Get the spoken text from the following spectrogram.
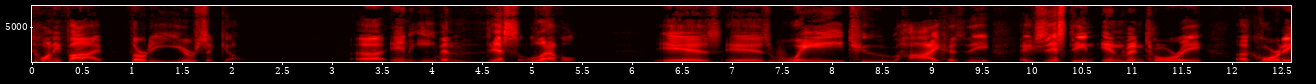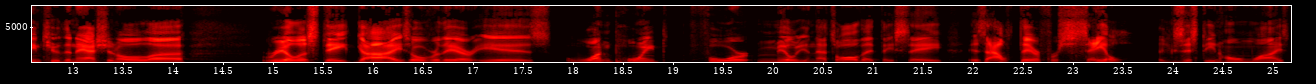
25, 30 years ago. Uh, and even this level is is way too high because the existing inventory, according to the national uh, real estate guys over there, is 1.4 million. That's all that they say is out there for sale, existing home wise.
